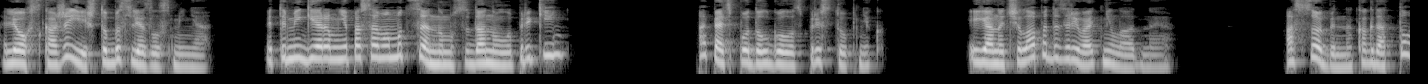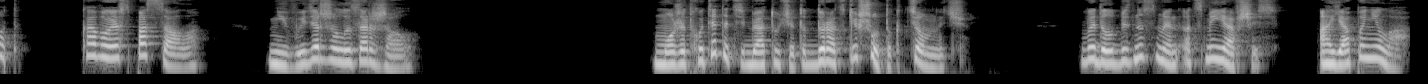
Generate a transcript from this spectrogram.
«Лех, скажи ей, чтобы слезла с меня. Это Мегера мне по самому ценному саданула, прикинь?» Опять подал голос преступник. И я начала подозревать неладное. Особенно, когда тот, кого я спасала, не выдержал и заржал. «Может, хоть это тебя отучит от дурацких шуток, Темныч?» Выдал бизнесмен, отсмеявшись. А я поняла.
